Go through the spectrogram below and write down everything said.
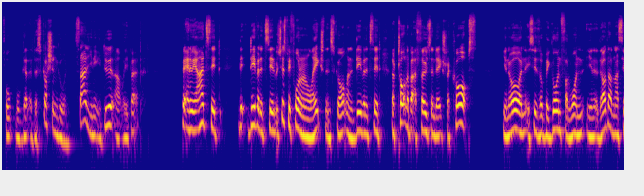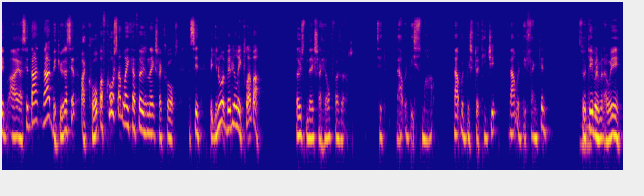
folk will get a discussion going. Sad you need to do it that way, but I did. But anyway, I had said, David had said, it was just before an election in Scotland, and David had said, they're talking about a thousand extra cops, you know, and he said they'll be going for one, you know, the other. And I said, I, I said, that, that'd be good. I said, I'm a cop. Of course I'd like a thousand extra cops. I said, but you know what'd be really clever? A thousand extra health visitors. I said, that would be smart. That would be strategic. That would be thinking. So mm-hmm. David went away.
